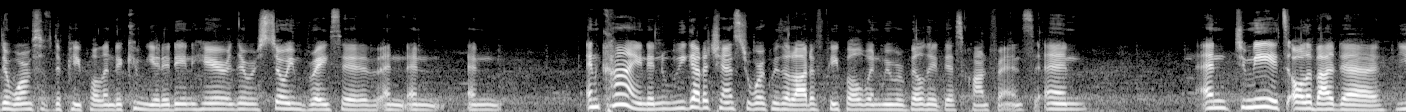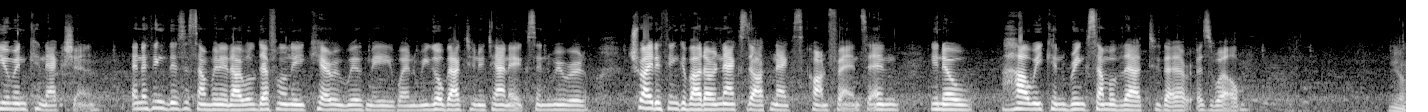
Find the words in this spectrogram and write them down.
the warmth of the people and the community in here, and they were so embracive and and and and kind. And we got a chance to work with a lot of people when we were building this conference, and and to me, it's all about the human connection. And I think this is something that I will definitely carry with me when we go back to Nutanix and we will try to think about our next .next conference and you know how we can bring some of that to there as well. Yeah.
